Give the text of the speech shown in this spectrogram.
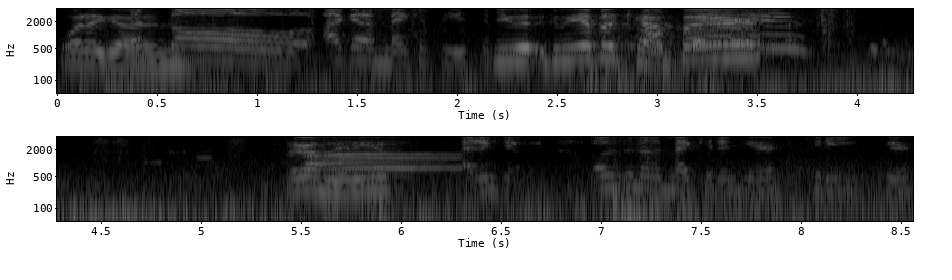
What a gun. Let's go. I gotta make a few Cypress. You, do we have a campfire? Okay. I got minis. Uh, I didn't get one. Oh, there's another med kit in here. Kitty, here.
